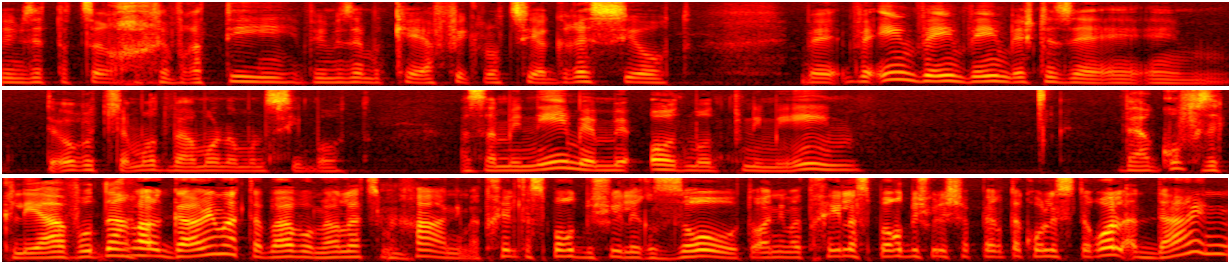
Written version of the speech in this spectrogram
ואם זה את הצורך החברתי, ואם זה כאפיק להוציא אגרסיות, ו- ואם ואם ואם, ויש לזה אה, אה, תיאוריות שלמות והמון המון סיבות. אז המניעים הם מאוד מאוד פנימיים, והגוף זה כלי העבודה. כלומר, גם אם אתה בא ואומר לעצמך, אני מתחיל את הספורט בשביל לרזות, או אני מתחיל לספורט בשביל לשפר את הכולסטרול, עדיין,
